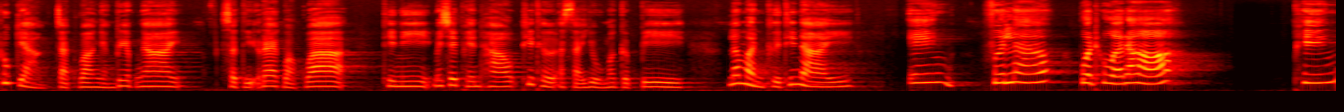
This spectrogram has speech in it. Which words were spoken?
ทุกอย่างจัดวางอย่างเรียบง่าย สติแรกบอกว่า ที่นี่ไม่ใช่เพนท์เฮาส์ที่เธออาศัยอยู่มาเกือบปี แล้วมันคือที่ไหน อิง ฟื้นแล้ว ปวดหัวเหรอ พิงค์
